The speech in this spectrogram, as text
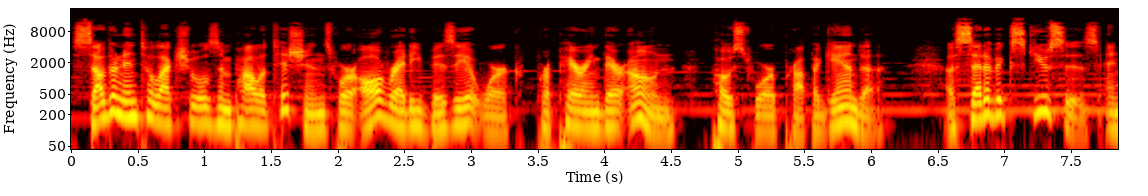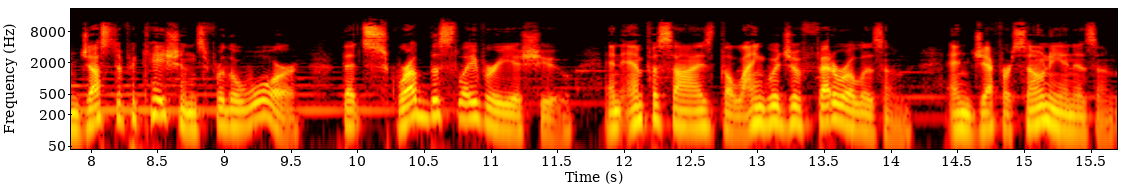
Southern intellectuals and politicians were already busy at work preparing their own post war propaganda a set of excuses and justifications for the war that scrubbed the slavery issue and emphasized the language of federalism and Jeffersonianism.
